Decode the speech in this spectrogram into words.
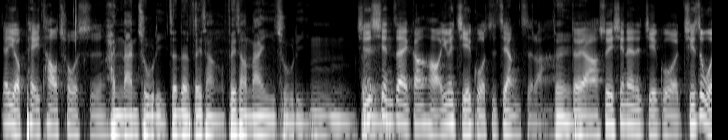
要有配套措施。很难处理，真的非常非常难以处理。嗯嗯，其实现在刚好，因为结果是这样子啦，对。对啊，所以现在的结果，其实我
